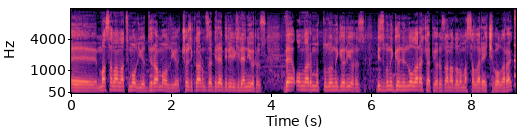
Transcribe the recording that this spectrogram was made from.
e, masal anlatımı oluyor, drama oluyor. Çocuklarımıza birebir ilgileniyoruz ve onların mutluluğunu görüyoruz. Biz bunu gönüllü olarak yapıyoruz Anadolu Masalları ekibi olarak.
